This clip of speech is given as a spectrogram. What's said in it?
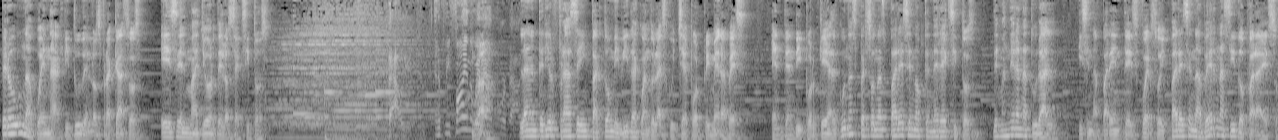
pero una buena actitud en los fracasos es el mayor de los éxitos. La anterior frase impactó mi vida cuando la escuché por primera vez. Entendí por qué algunas personas parecen obtener éxitos de manera natural y sin aparente esfuerzo y parecen haber nacido para eso.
